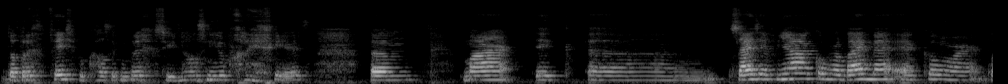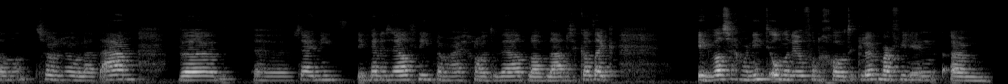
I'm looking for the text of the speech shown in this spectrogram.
dat bericht op Facebook had ik een bericht gestuurd en daar was niet op gereageerd. Um, maar ik, uh, zij zei van ja, kom maar bij me, eh, kom maar dan sowieso laat aan. We uh, zijn niet, ik ben er zelf niet, mijn huisgenoten wel, bla bla. Dus ik had eigenlijk, ik was zeg maar niet onderdeel van de grote club, maar via een, um,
